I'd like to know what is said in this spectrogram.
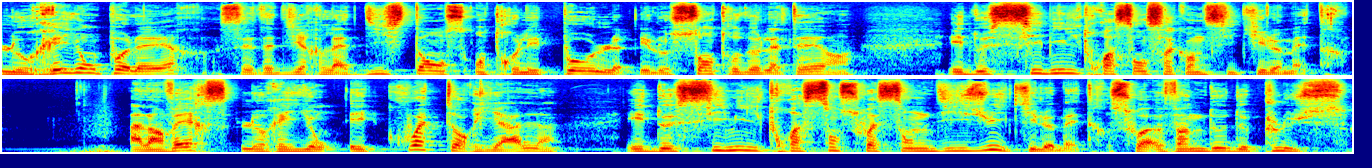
Le rayon polaire, c'est-à-dire la distance entre les pôles et le centre de la Terre, est de 6356 km. A l'inverse, le rayon équatorial est de 6378 km, soit 22 de plus.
